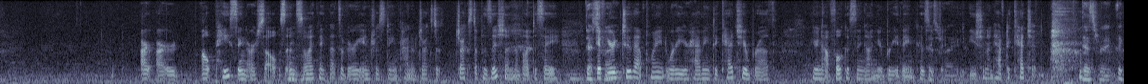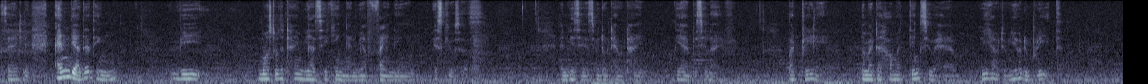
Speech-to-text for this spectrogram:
are are outpacing ourselves, and so Mhm. I think that's a very interesting kind of juxta- juxtaposition about to say That's if you're to that point where you're having to catch your breath, you're not focusing on your breathing because right. you shouldn't have to catch it. That's right, exactly. And the other thing, we most of the time we are seeking and we are finding excuses. And we say we don't have time, we have busy life. But really, no matter how much things you have, you have to you have to breathe.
